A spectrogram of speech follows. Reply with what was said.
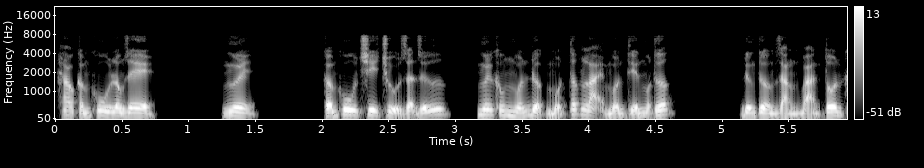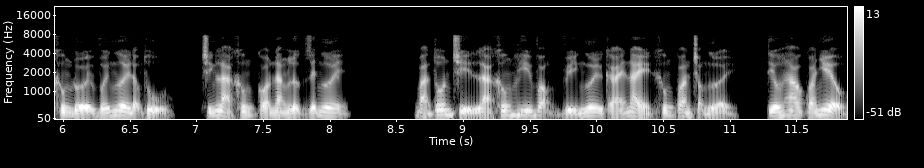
hao cấm khu lông dê. Ngươi, cấm khu chi chủ giận dữ, ngươi không muốn được một tấc lại muốn tiến một thước. Đừng tưởng rằng bản tôn không đối với ngươi động thủ, chính là không có năng lực giết ngươi. Bản tôn chỉ là không hy vọng vì ngươi cái này không quan trọng người, tiêu hao quá nhiều.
